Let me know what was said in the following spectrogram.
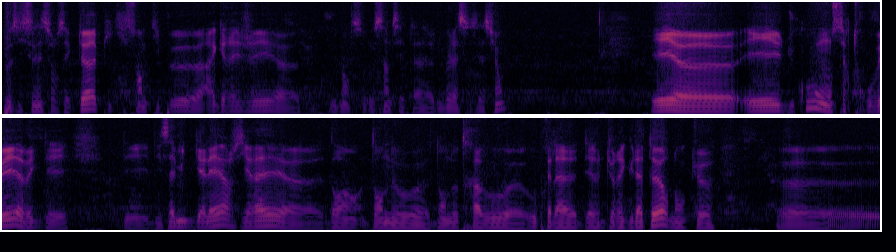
positionnées sur le secteur et puis qui sont un petit peu agrégées du coup, dans au sein de cette nouvelle association. Et, et du coup, on s'est retrouvé avec des, des, des amis de galère, je dirais, dans, dans, nos, dans nos travaux auprès de la- du régulateur. Donc, euh,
